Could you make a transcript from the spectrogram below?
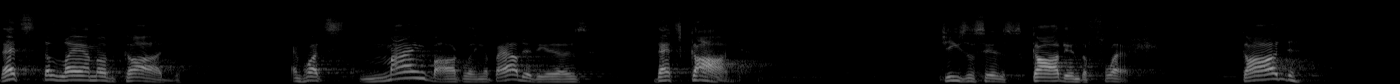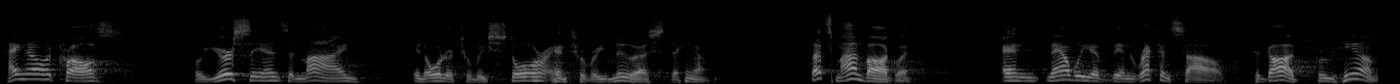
That's the Lamb of God. And what's mind boggling about it is that's God. Jesus is God in the flesh. God hanging on a cross for your sins and mine in order to restore and to renew us to Him. That's mind boggling. And now we have been reconciled to God through Him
